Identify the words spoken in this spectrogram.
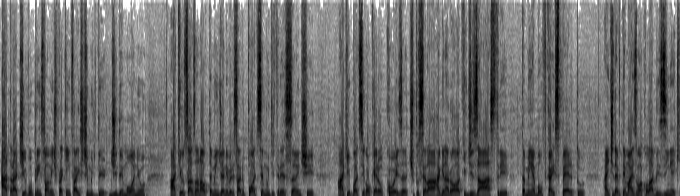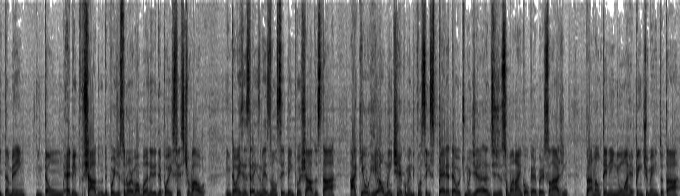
atrativo, principalmente para quem faz time de, de demônio. Aqui o sazonal também de aniversário pode ser muito interessante. Aqui pode ser qualquer coisa, tipo, sei lá, Ragnarok, Desastre. Também é bom ficar esperto. A gente deve ter mais uma collabzinha aqui também. Então é bem puxado. Depois disso, normal banner e depois festival. Então esses três meses vão ser bem puxados, tá? Aqui eu realmente recomendo que você espere até o último dia antes de summonar em qualquer personagem para não ter nenhum arrependimento, tá?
